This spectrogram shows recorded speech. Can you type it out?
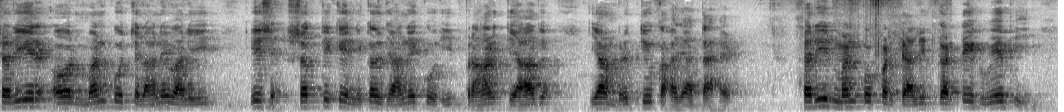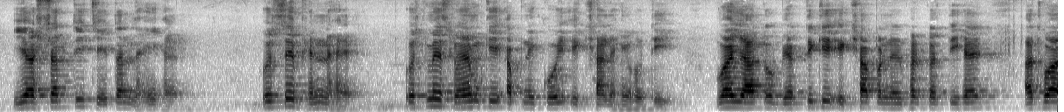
शरीर और मन को चलाने वाली इस शक्ति के निकल जाने को ही प्राण त्याग या मृत्यु कहा जाता है। शरीर मन को प्रचालित करते हुए भी यह शक्ति चेतन नहीं है, उससे भिन्न है। उसमें स्वयं की अपनी कोई इच्छा नहीं होती। वह या तो व्यक्ति की इच्छा पर निर्भर करती है अथवा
